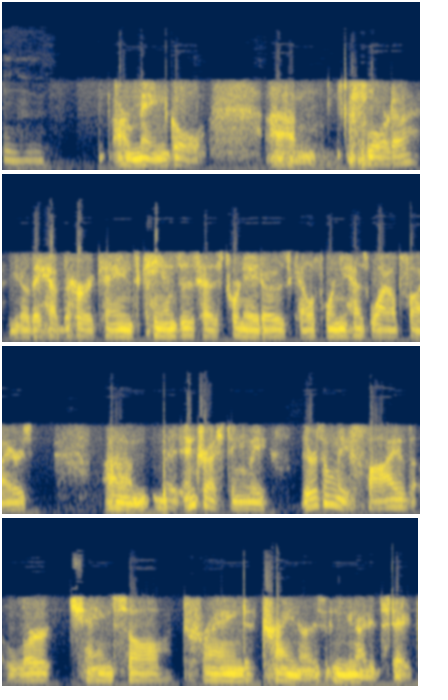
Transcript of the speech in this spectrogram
mm-hmm. our main goal. Um, Florida, you know, they have the hurricanes. Kansas has tornadoes. California has wildfires. Um, but interestingly, there's only five LERT chainsaw trained trainers in the United States,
